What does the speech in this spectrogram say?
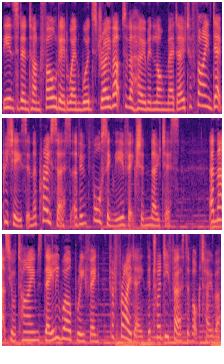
The incident unfolded when Woods drove up to the home in Longmeadow to find deputies in the process of enforcing the eviction notice. And that's your Times Daily World Briefing for Friday, the 21st of October.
